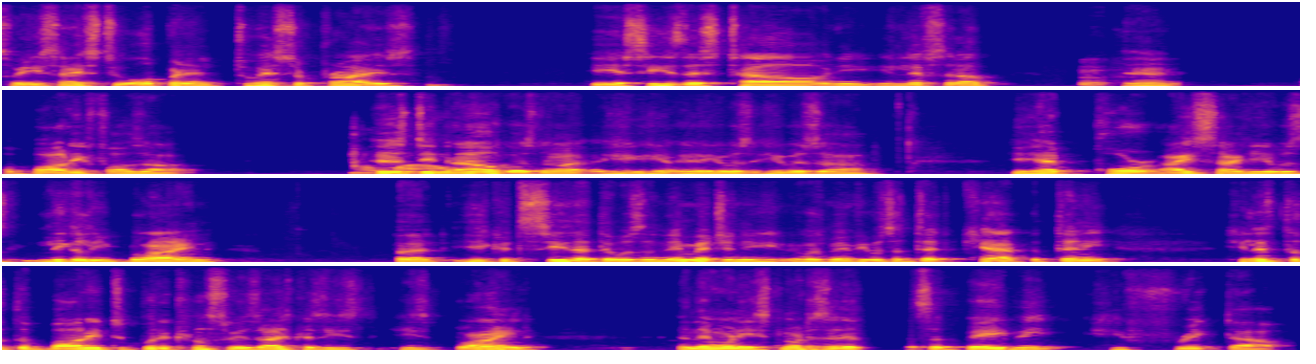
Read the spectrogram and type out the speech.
so he decides to open it. To his surprise, he sees this towel and he, he lifts it up, and a body falls out. Oh, his wow. denial goes no. He, he, he, was he was uh he had poor eyesight. He was legally blind, but he could see that there was an image, and he was maybe it was a dead cat. But then he he lifted the body to put it close to his eyes because he's he's blind. And then when he noticed that it's a baby, he freaked out.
